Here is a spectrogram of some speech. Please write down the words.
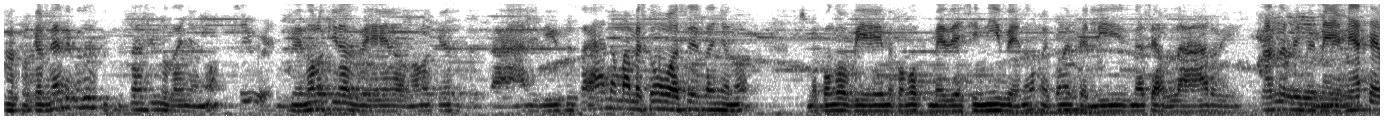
pues, porque al final de cuentas pues, te estás haciendo daño, ¿no? sí, güey. Que no lo quieras ver o no lo quieras acercar y dices, ah, no mames, ¿cómo va a hacer daño, no? Pues me pongo bien, me pongo, me desinhibe, ¿no? Me pone feliz, me hace hablar y... Ándale, güey, me, me hace,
